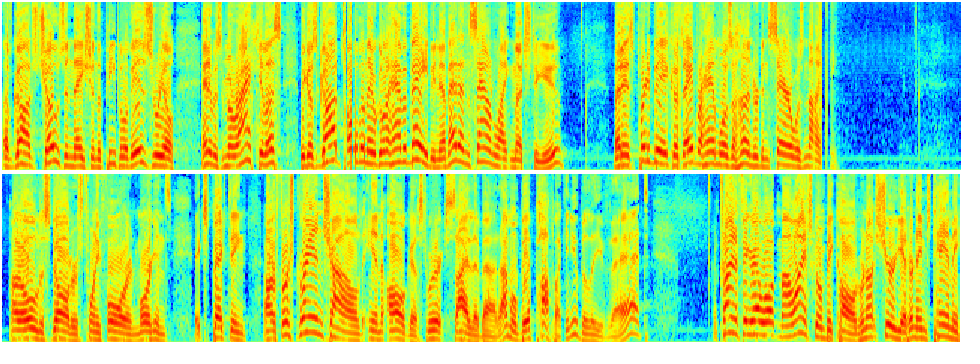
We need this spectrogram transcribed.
of God's chosen nation, the people of Israel. And it was miraculous because God told them they were going to have a baby. Now, that doesn't sound like much to you, but it's pretty big because Abraham was 100 and Sarah was 90. Our oldest daughter's 24, and Morgan's expecting our first grandchild in August. We're excited about it. I'm going to be a papa. Can you believe that? I'm trying to figure out what my wife's going to be called. We're not sure yet. Her name's Tammy.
